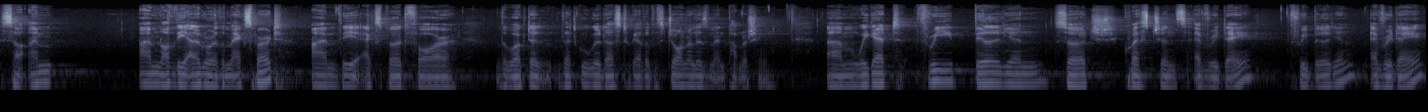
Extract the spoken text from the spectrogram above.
So I'm, I'm not the algorithm expert. I'm the expert for the work that, that Google does together with journalism and publishing. Um, we get 3 billion search questions every day, 3 billion every day.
